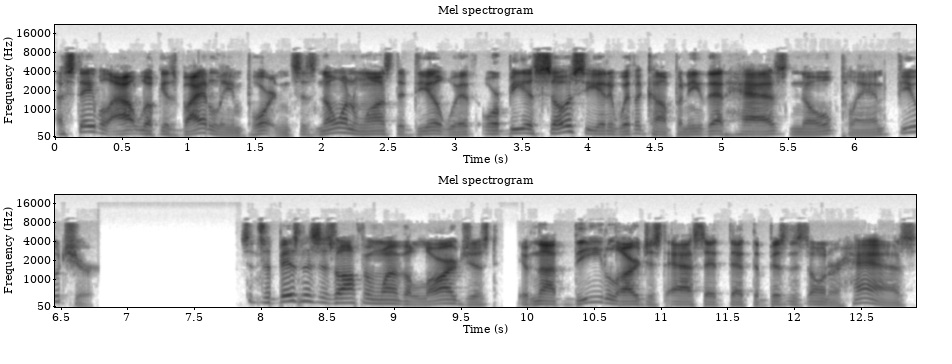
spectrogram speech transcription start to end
A stable outlook is vitally important since no one wants to deal with or be associated with a company that has no planned future. Since a business is often one of the largest, if not the largest asset that the business owner has,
